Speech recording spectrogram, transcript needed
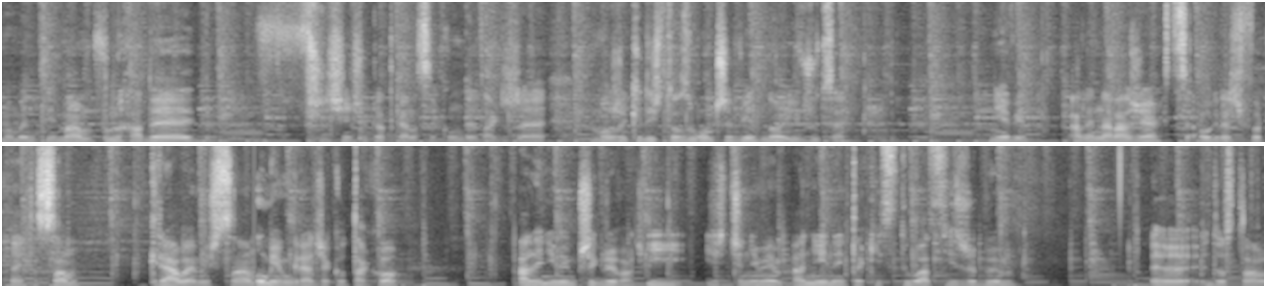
momenty mam Full HD w 60 klatkach na sekundę, także może kiedyś to złączę w jedno i wrzucę. Nie wiem, ale na razie chcę ograć Fortnite sam. Grałem już sam, umiem grać jako tako, ale nie umiem przegrywać. I jeszcze nie miałem ani jednej takiej sytuacji, żebym e, dostał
